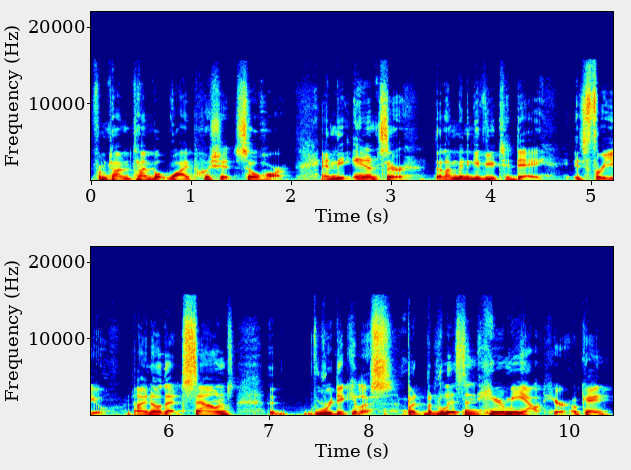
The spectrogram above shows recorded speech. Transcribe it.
from time to time, but why push it so hard? And the answer that I'm going to give you today is for you. I know that sounds ridiculous, but but listen, hear me out here, okay?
